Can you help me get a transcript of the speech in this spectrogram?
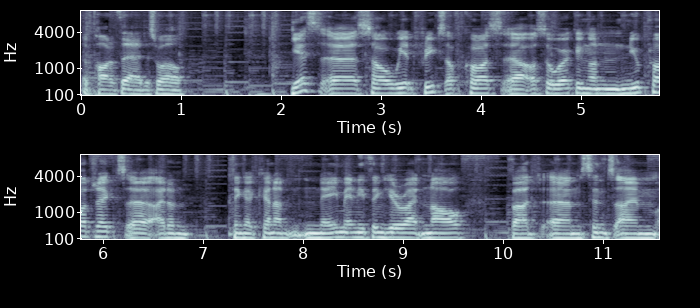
a part of that as well? Yes, uh, so at Freaks, of course, uh, also working on new projects. Uh, I don't think I cannot name anything here right now, but um, since I'm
